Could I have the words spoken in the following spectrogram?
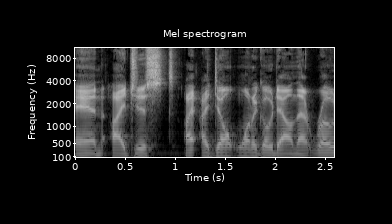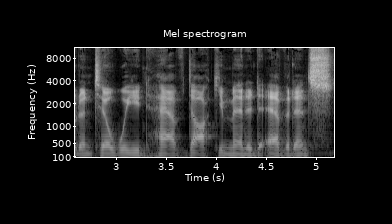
And I just I, I don't want to go down that road until we have documented evidence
